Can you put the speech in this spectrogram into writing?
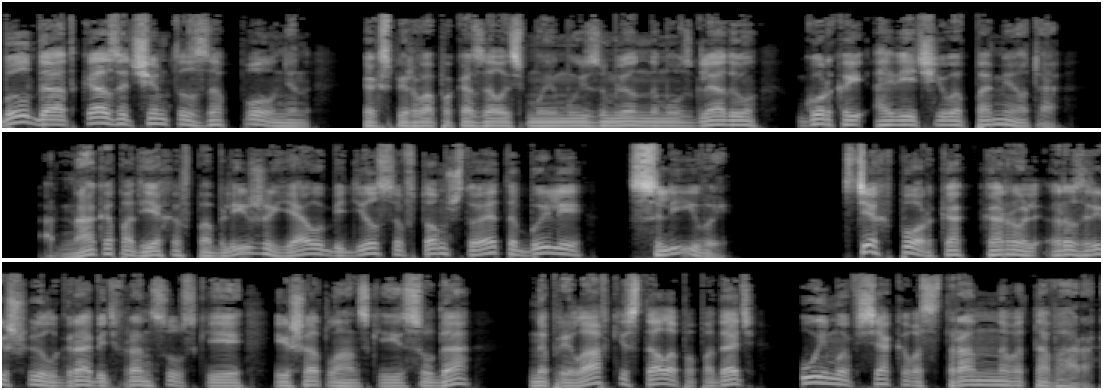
был до отказа чем-то заполнен, как сперва показалось моему изумленному взгляду, горкой овечьего помета. Однако, подъехав поближе, я убедился в том, что это были сливы. С тех пор, как король разрешил грабить французские и шотландские суда, на прилавки стало попадать уйма всякого странного товара.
